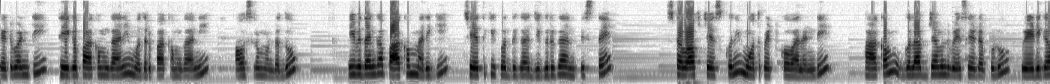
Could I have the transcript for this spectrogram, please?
ఎటువంటి తీగ పాకం కానీ ముదర పాకం కానీ అవసరం ఉండదు. ఈ విధంగా పాకం మరిగి చేతికి కొద్దిగా జిగురుగా అనిపిస్తే స్టవ్ ఆఫ్ చేసుకుని మూత పెట్టుకోవాలండి. పాకం గులాబ్ జాములు వేసేటప్పుడు వేడిగా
